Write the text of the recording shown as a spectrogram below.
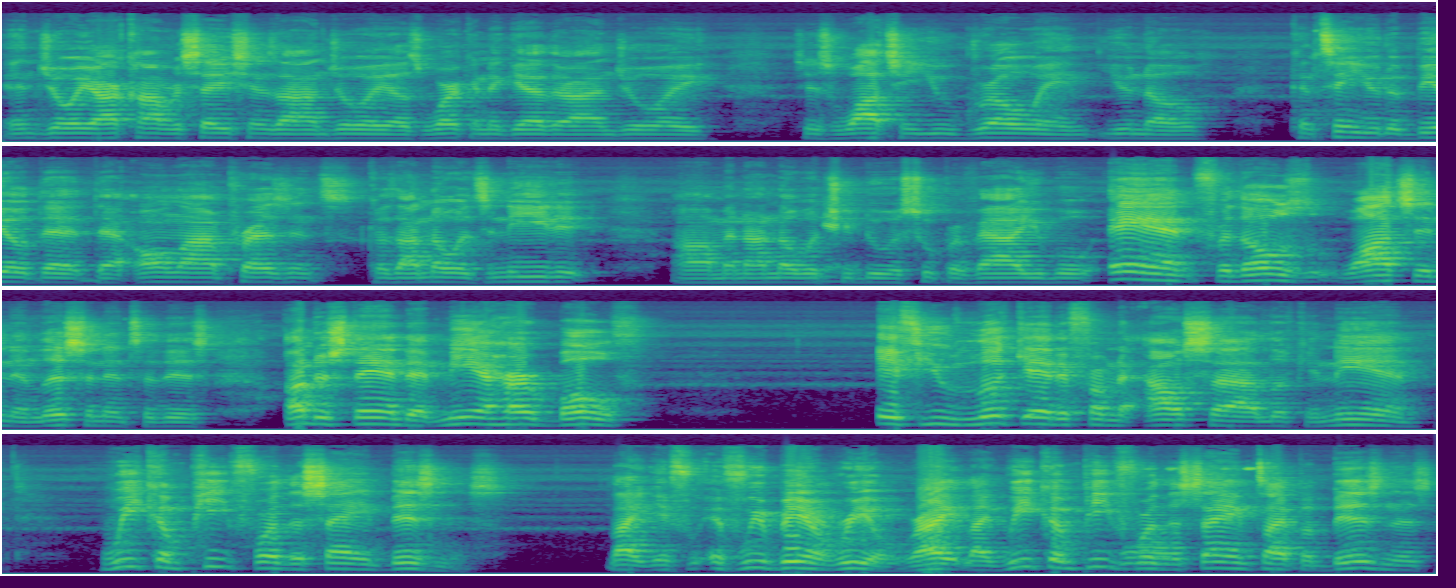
enjoy our conversations. I enjoy us working together. I enjoy just watching you grow and you know continue to build that that online presence because I know it's needed. Um, and I know what you do is super valuable. And for those watching and listening to this, understand that me and her both, if you look at it from the outside looking in, we compete for the same business. Like if if we're being real, right? Like we compete for the same type of business,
